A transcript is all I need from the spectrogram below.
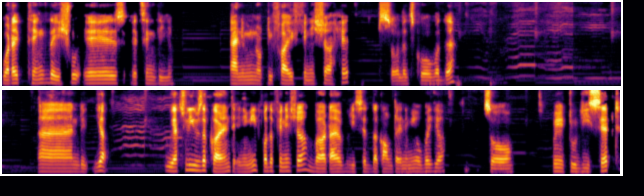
What I think the issue is, it's in the enemy notify finisher hit. So let's go over there. And yeah, we actually use the current enemy for the finisher, but I have reset the counter enemy over here. So we need to reset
